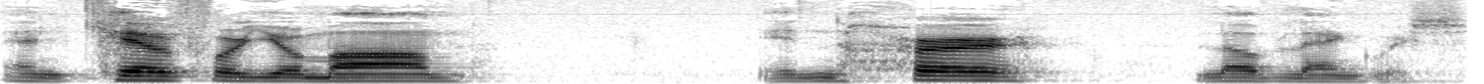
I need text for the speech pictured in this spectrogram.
and care for your mom in her love language.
